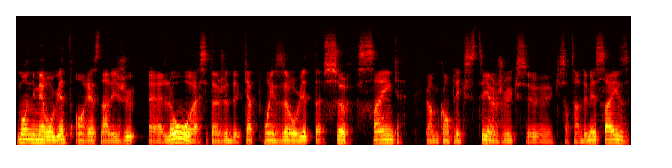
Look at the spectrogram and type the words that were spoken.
Mon numéro 8, on reste dans les jeux lourds. C'est un jeu de 4.08 sur 5 comme complexité, un jeu qui, se, qui est sorti en 2016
